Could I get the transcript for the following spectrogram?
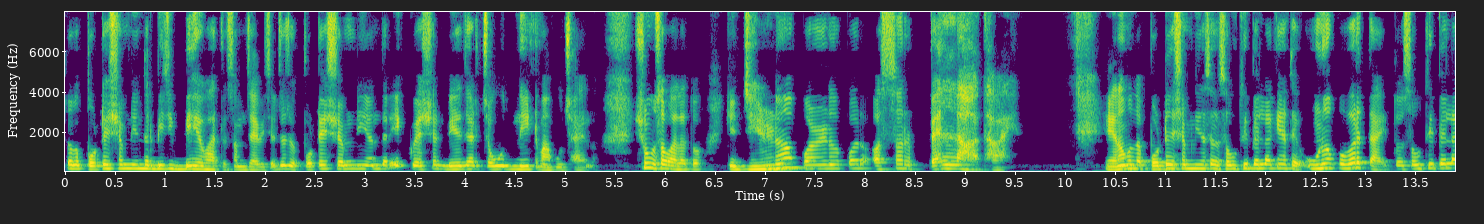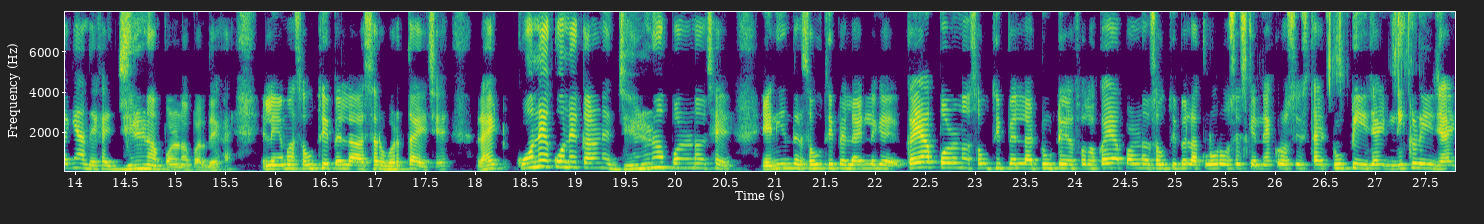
તો કે પોટેશિયમની અંદર બીજી બે વાત સમજાવી છે. જોજો, પોટેશિયમની અંદર એક ક્વેશ્ચન બે હજાર ચૌદ નીટમાં પૂછાયેલો. શું સવાલ હતો? કે જીર્ણ પર્ણ પર અસર પહેલાં થાય. એનો મતલબ પોટેશિયમની અસર સૌથી પહેલા ક્યાં થાય? ઉણપ વર્તાય તો સૌથી પહેલાં ક્યાં દેખાય? જીર્ણપર્ણ પર દેખાય. એટલે એમાં સૌથી પહેલા અસર વર્તાય છે. રાઈટ કોને કોને કારણે જીર્ણપર્ણ છે? એની અંદર સૌથી પહેલાં એટલે કે કયા પર્ણ સૌથી પહેલાં તૂટે અથવા તો કયા પર્ણ સૌથી પહેલાં ક્લોરોસિસ કે નેક્રોસિસ થાય? તૂટી જાય, નીકળી જાય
